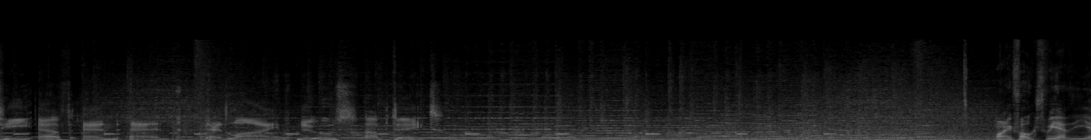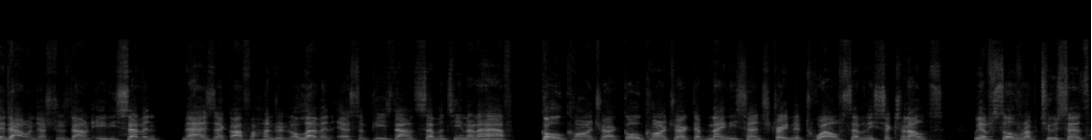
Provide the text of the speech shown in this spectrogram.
TFNN. Headline News Update. Morning, folks. We have the uh, Dow Industrials down 87, Nasdaq off 111, S&P's down 17 and a half. Gold contract, gold contract up 90 cents, trading at 12.76 an ounce. We have silver up 2 cents,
